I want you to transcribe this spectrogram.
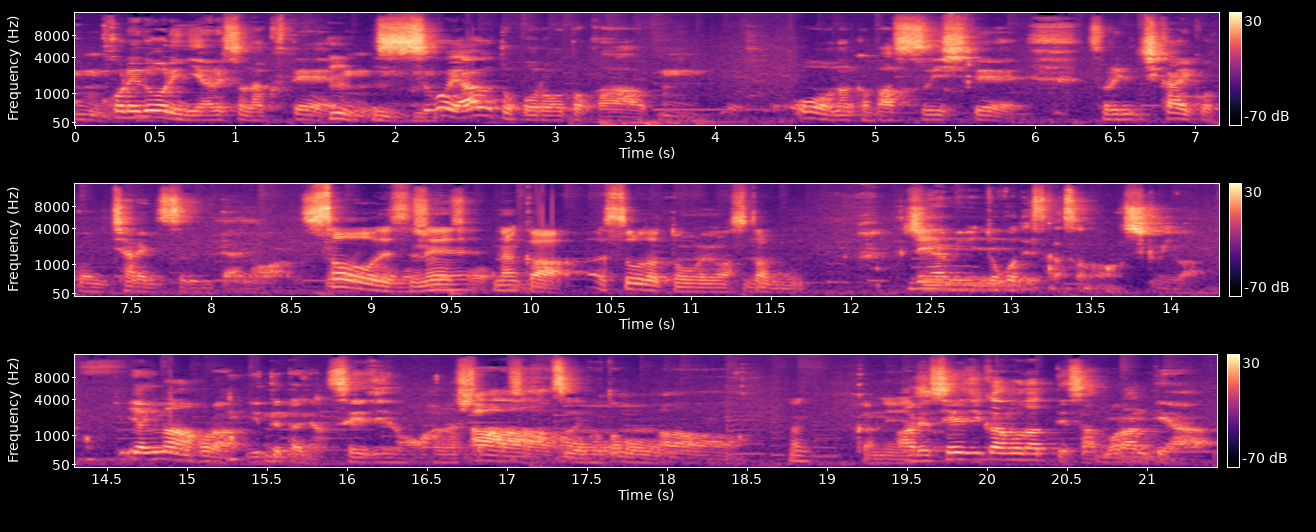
うんこれ通りにやる必要なくて、うんすごい合うところとかうんをなんか抜粋して、それに近いことにチャレンジするみたいなのはごいそうですね。うなんか、そうだと思います、多分。ちなみにどこですか、その仕組みは？いや、今ほら言ってたじゃん、政治の話とかさ。そういうことんも。なんかね。あれ政治家もだってさ、ボランティア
